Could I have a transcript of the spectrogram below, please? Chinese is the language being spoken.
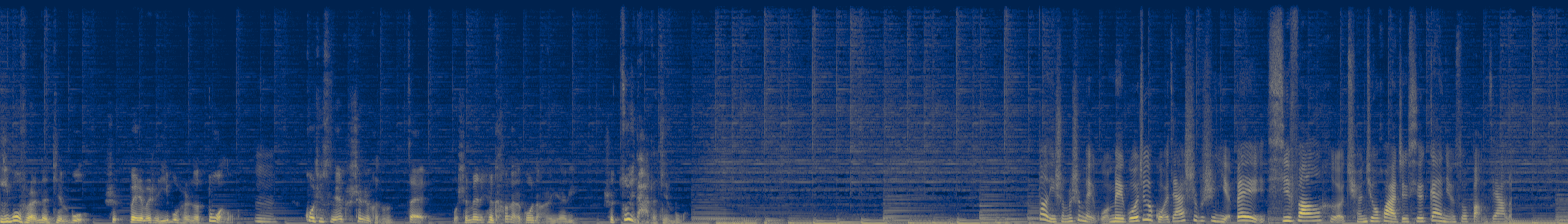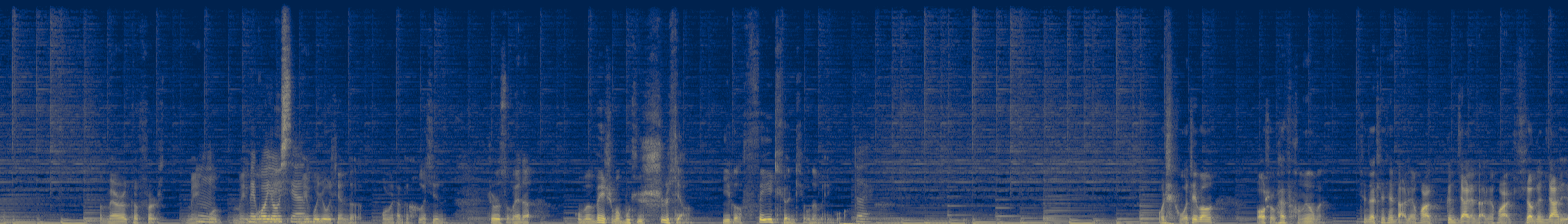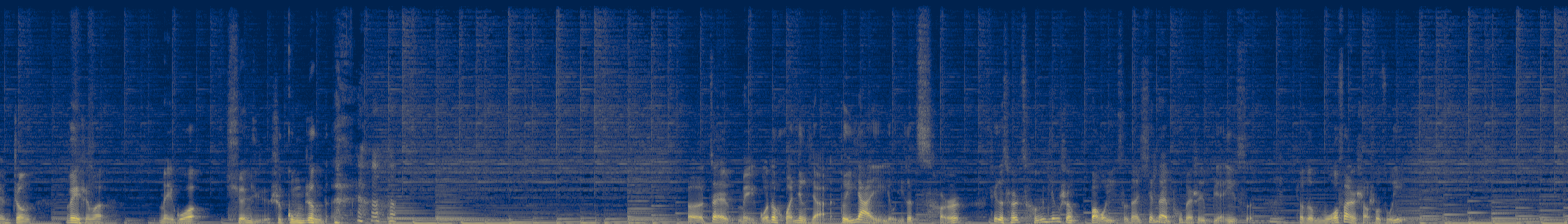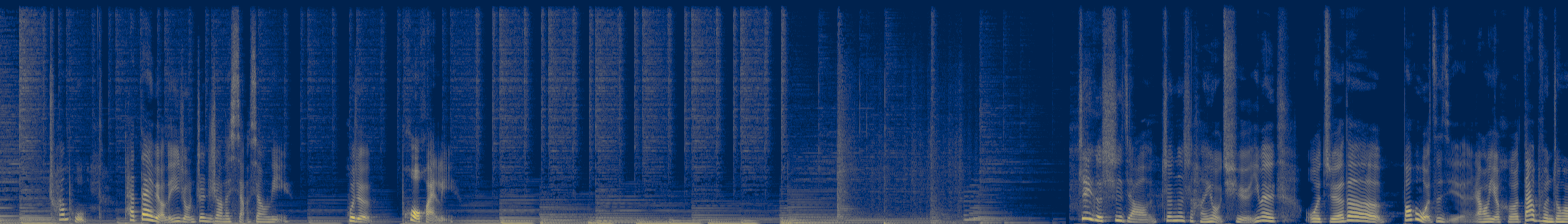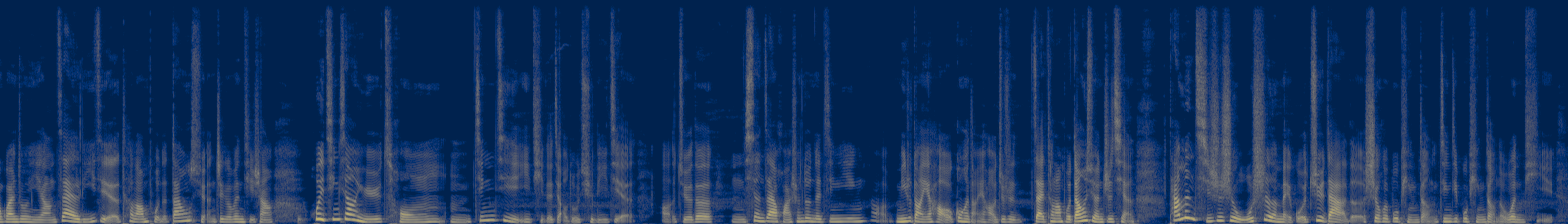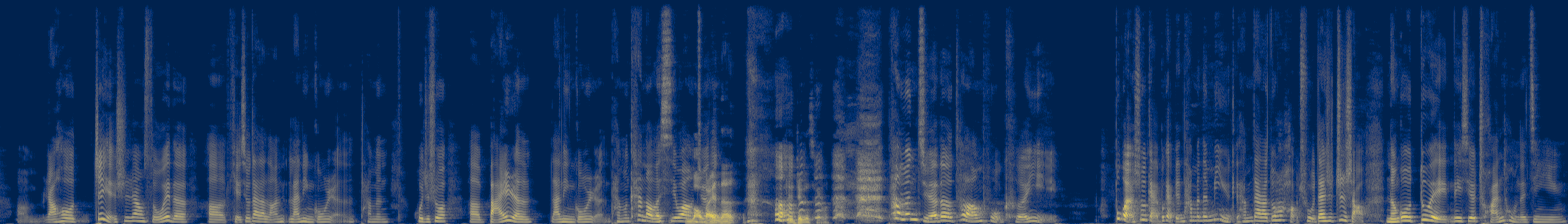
一部分人的进步是被认为是一部分人的堕落。嗯，过去四年甚至可能在我身边这些康奈的共产党人眼里是最大的进步。到底什么是美国？美国这个国家是不是也被西方和全球化这些概念所绑架了？America first，美国美美国优先，美国优先的，我认为它的核心就是所谓的我们为什么不去试想一个非全球的美国？对。我这我这帮保守派朋友们，现在天天打电话跟家人打电话，需要跟家里人争，为什么美国？选举是公正的。呃，在美国的环境下，对亚裔有一个词儿，这个词儿曾经是褒义词，但现在普遍是贬义词，叫做“模范少数族裔”。川普，他代表了一种政治上的想象力，或者破坏力。这个视角真的是很有趣，因为我觉得，包括我自己，然后也和大部分中国观众一样，在理解特朗普的当选这个问题上，会倾向于从嗯经济议题的角度去理解，啊，觉得嗯现在华盛顿的精英啊，民主党也好，共和党也好，就是在特朗普当选之前，他们其实是无视了美国巨大的社会不平等、经济不平等的问题。呃，然后这也是让所谓的呃铁锈带的蓝蓝领工人，他们或者说呃白人蓝领工人，他们看到了希望。老白男，就这个词 他们觉得特朗普可以，不管说改不改变他们的命运，给他们带来多少好处，但是至少能够对那些传统的精英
